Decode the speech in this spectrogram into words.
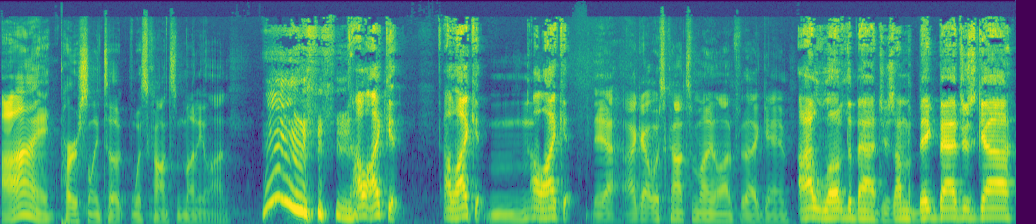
I personally took Wisconsin money line. I like it. I like it. Mhm. I like it. Yeah, I got Wisconsin money line for that game. I love the Badgers. I'm a big Badgers guy.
